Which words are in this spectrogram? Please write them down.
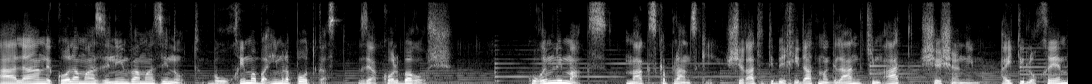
אהלן לכל המאזינים והמאזינות, ברוכים הבאים לפודקאסט, זה הכל בראש. קוראים לי מקס, מקס קפלנסקי, שירתתי ביחידת מגלן כמעט 6 שנים. הייתי לוחם,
